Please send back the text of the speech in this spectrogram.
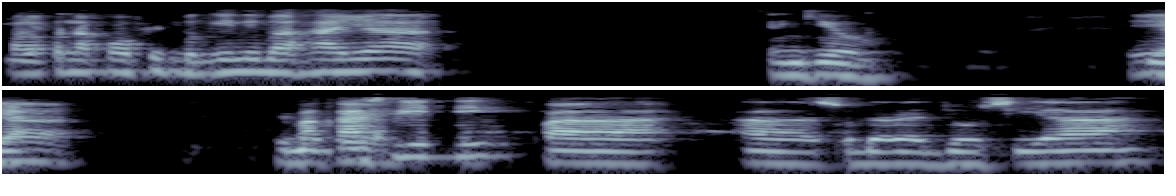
Kalau kena COVID begini bahaya. Thank you. Iya. Ya. Terima kasih Pak uh, Saudara Josia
